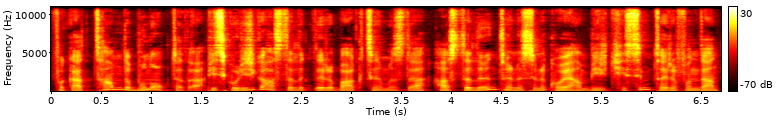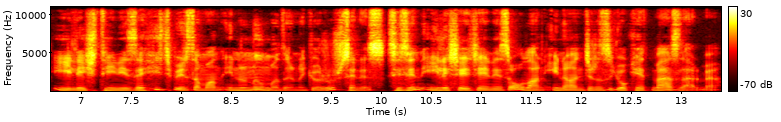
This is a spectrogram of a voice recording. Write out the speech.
Fakat tam da bu noktada psikolojik hastalıklara baktığımızda hastalığın tanısını koyan bir kesim tarafından iyileştiğinize hiçbir zaman inanılmadığını görürseniz sizin iyileşeceğinize olan inancınızı yok etmezler mi?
